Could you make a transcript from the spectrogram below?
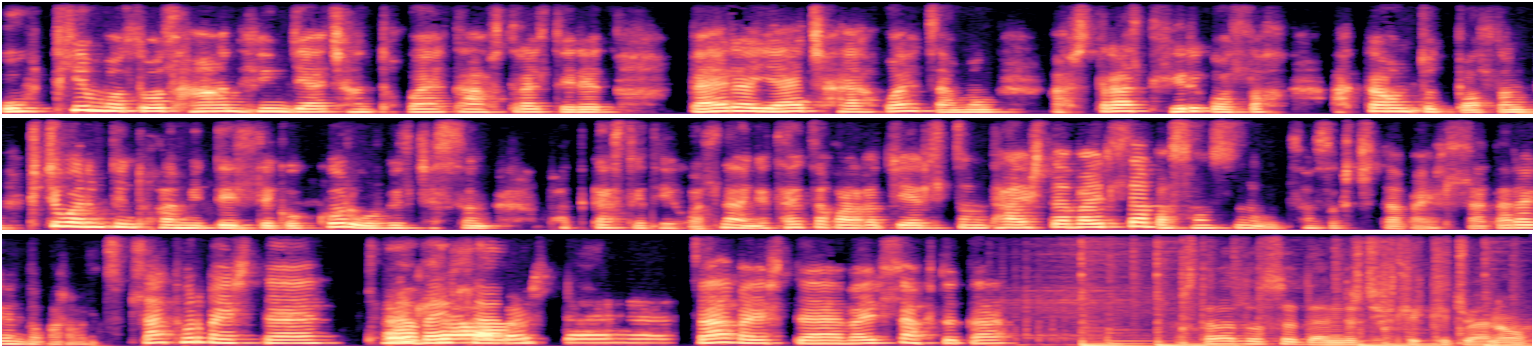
өвдөх юм бол хаана хүнд яаж хандах вэ? Та Австралид ирээд байраа яаж хайх вэ? За мөн Австралид хэрэг болох аккаунтууд болон бичиг баримтын тухай мэдээллийг өгөхөөр үргэлжилсэн подкаст гэдэг хийх болно. Ингээд цаг цаг гаргаж ярилцсан та баяртай баярлалаа. Бас сонсон сонсогчдаа баярлалаа. Дараагийн дугаар уулзлаа. Түр баяртай. За баярлалаа. За баяртай. Баярлалаа октодоо. Австрали улсад амьдарч эхлэх гэж байна уу?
